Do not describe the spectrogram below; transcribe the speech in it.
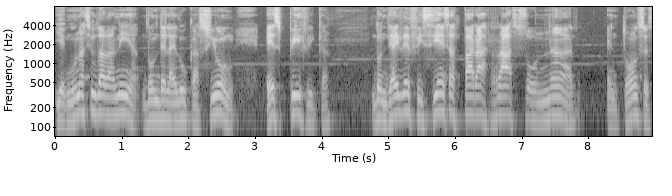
Y en una ciudadanía donde la educación es pírrica, donde hay deficiencias para razonar, entonces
